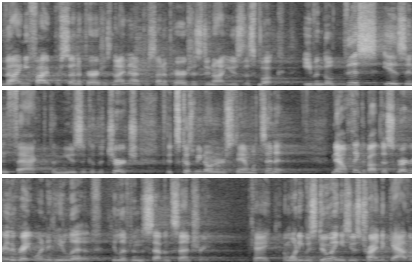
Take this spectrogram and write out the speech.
95% of parishes, 99% of parishes do not use this book, even though this is, in fact, the music of the church. It's because we don't understand what's in it. Now, think about this. Gregory the Great, when did he live? He lived in the 7th century. Okay? And what he was doing is he was trying to gather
